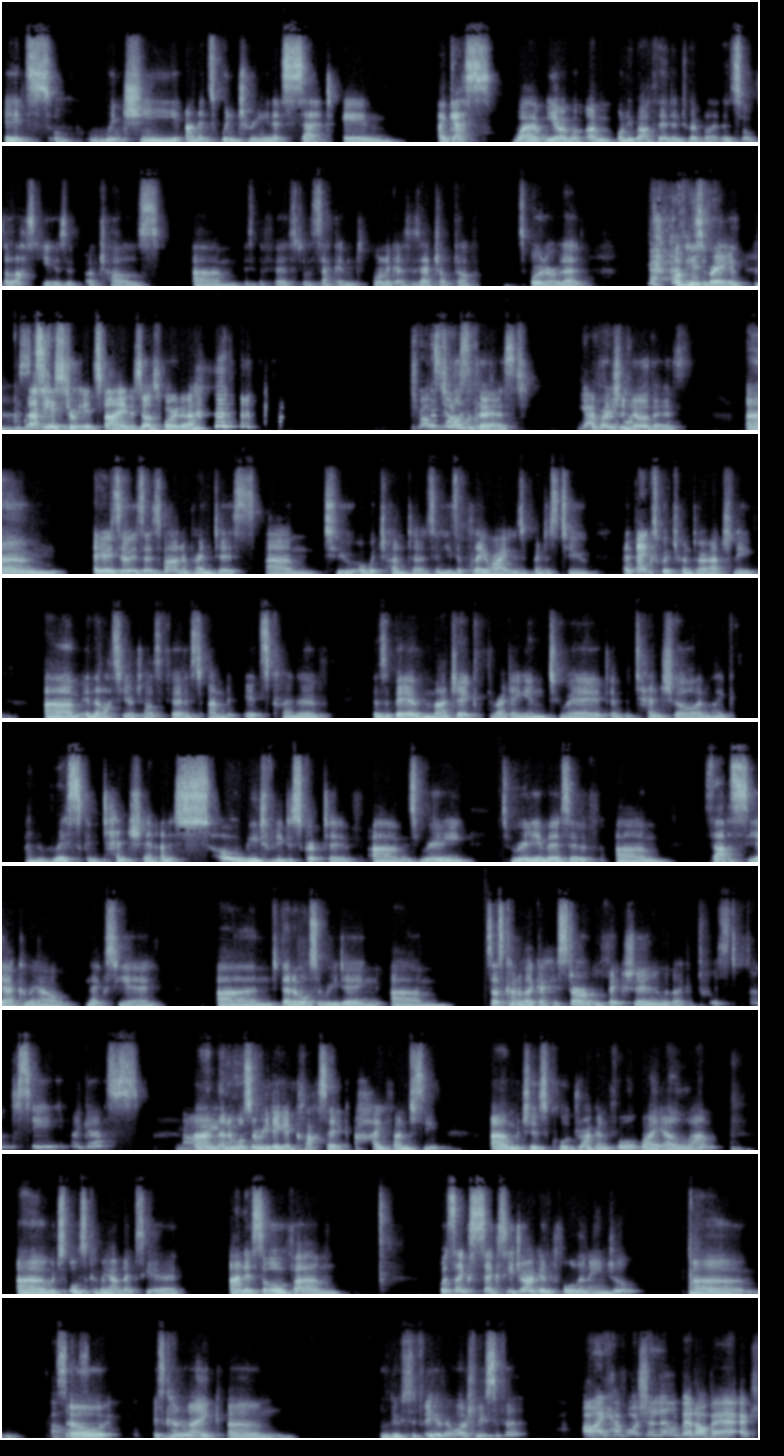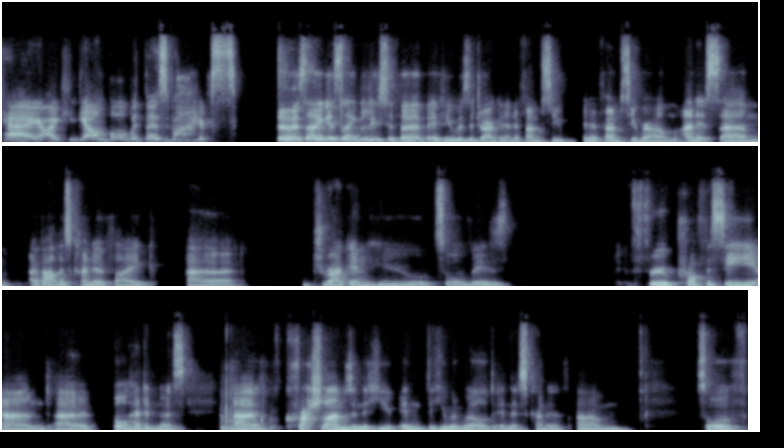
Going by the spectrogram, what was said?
it's witchy and it's wintry and it's set in I guess well you know I'm, I'm only about a third into it, but like the sort of the last years of, of Charles um, is it the first or the second? One that gets his head chopped off. Spoiler alert. of his reign. That's history. It's fine. It's not a spoiler. it's Charles the First. Yeah, I probably should know this. Um, anyway, so it's, it's about an apprentice um, to a witch hunter. So he's a playwright who's apprenticed to an ex witch hunter, actually, um, in the last year of Charles I. And it's kind of, there's a bit of magic threading into it and potential and like and risk and tension and it's so beautifully descriptive um, it's really it's really immersive um, so that's yeah coming out next year and then i'm also reading um, so that's kind of like a historical fiction with like a twist of fantasy i guess nice. and then i'm also reading a classic high fantasy um, which is called dragonfall by Elle Lam uh, which is also coming out next year and it's sort of um, well, it's like sexy dragon fallen angel um, oh. So it's kind of like um, Lucifer. You ever watched Lucifer? I have watched a little bit of it. Okay, I can get on board with those vibes. So it's like it's like Lucifer, but if he was a dragon in a fantasy in a fantasy realm, and it's um about this kind of like uh dragon who sort of is through prophecy and uh bullheadedness uh crash lands in the hu- in the human world in this kind of um sort of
